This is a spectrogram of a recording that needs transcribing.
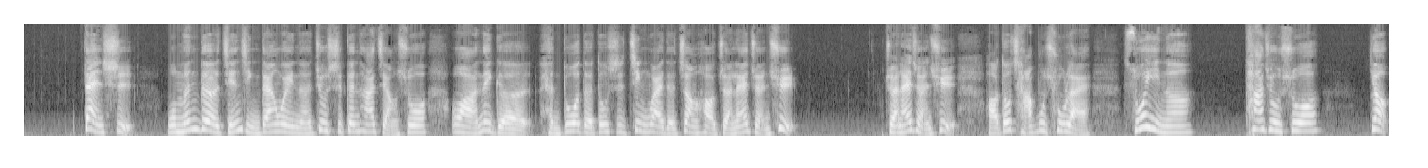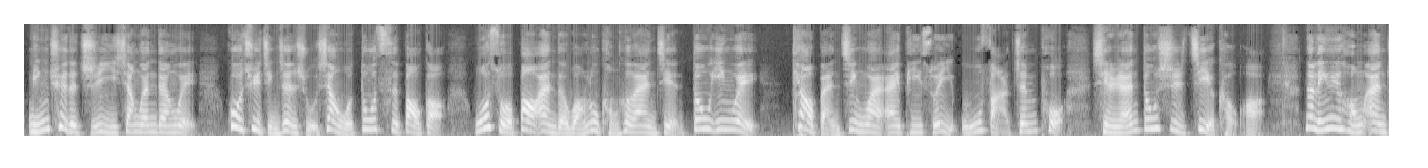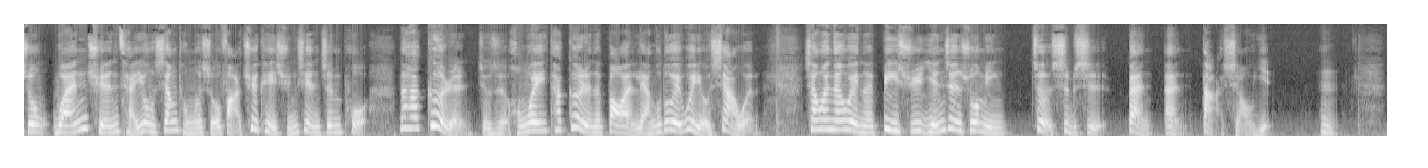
但是我们的检警单位呢，就是跟他讲说，哇，那个很多的都是境外的账号转来转去。转来转去，好，都查不出来，所以呢，他就说要明确的质疑相关单位。过去警政署向我多次报告，我所报案的网络恐吓案件都因为跳板境外 IP，所以无法侦破，显然都是借口啊。那林玉红案中完全采用相同的手法，却可以循线侦破。那他个人就是鸿薇，他个人的报案两个多月未有下文，相关单位呢必须严正说明，这是不是？办案大小眼，嗯，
